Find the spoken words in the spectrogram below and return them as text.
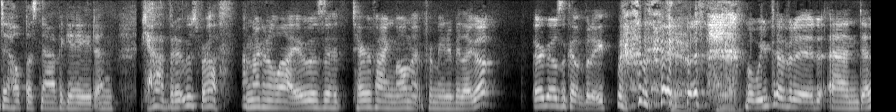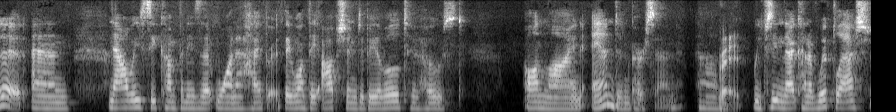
to help us navigate and yeah but it was rough i'm not gonna lie it was a terrifying moment for me to be like oh there goes the company yeah, yeah. but we pivoted and did it and now we see companies that want a hybrid. They want the option to be able to host online and in person. Um, Right. We've seen that kind of whiplash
